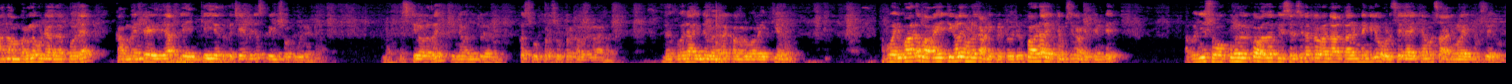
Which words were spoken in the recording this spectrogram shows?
ആ നമ്പറിൽ കൂടി അതേപോലെ കമന്റ് എഴുതുക ലൈക്ക് ചെയ്യുക ഇതൊക്കെ ചെയ്തിട്ട് സ്ക്രീൻഷോട്ട് കൂടി ഉണ്ട് ഫസ്റ്റ് കളർ പിന്നെ വന്നിട്ടുള്ള വേണം ഒക്കെ സൂപ്പർ സൂപ്പർ കളറുകളാണ് അതേപോലെ അതിന്റെ വേറെ കളർ വെറൈറ്റിയാണ് അപ്പോൾ ഒരുപാട് വെറൈറ്റികൾ നമ്മൾ കാണിക്കട്ടെ. ഒരുപാട് ഐറ്റംസ് കാണിക്കുന്നുണ്ട് അപ്പോൾ ഈ ഷോപ്പുകൾക്കോ അതോ ബിസിനസ്സിലൊക്കെ വേണ്ട ആൾക്കാരുണ്ടെങ്കിൽ ഹോൾസെയിൽ ആയിട്ട് നമ്മൾ സാധനങ്ങൾ ഐറ്റംസ് തരും.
